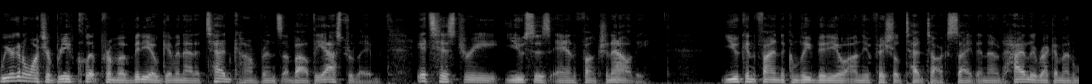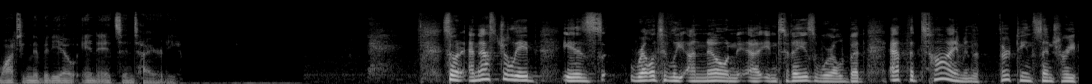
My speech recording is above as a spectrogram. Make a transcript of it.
We are going to watch a brief clip from a video given at a TED conference about the astrolabe, its history, uses, and functionality. You can find the complete video on the official TED Talk site, and I would highly recommend watching the video in its entirety. So, an astrolabe is relatively unknown uh, in today's world, but at the time, in the 13th century,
